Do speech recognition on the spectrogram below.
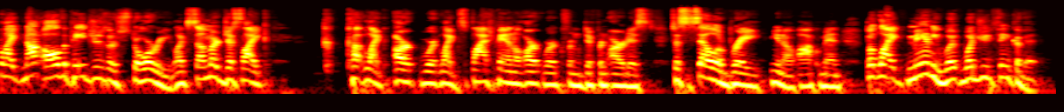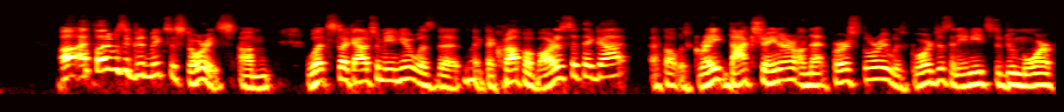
like not all the pages are story. Like some are just like cut like artwork, like splash panel artwork from different artists to celebrate, you know, Aquaman. But like Manny, what what'd you think of it? Uh, I thought it was a good mix of stories. Um, what stuck out to me here was the like the crop of artists that they got. I thought was great. Doc Shaner on that first story was gorgeous, and he needs to do more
